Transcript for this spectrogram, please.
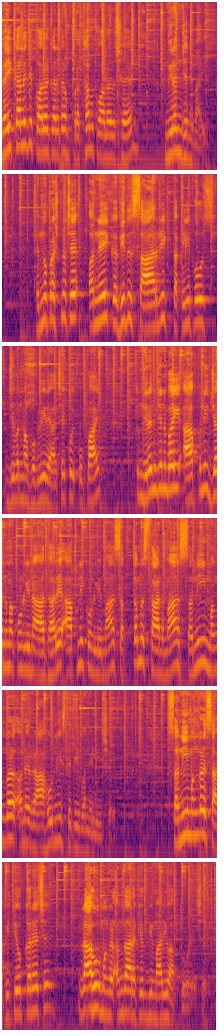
ગઈકાલે જે કોલર કર્યા હતા પ્રથમ કોલર છે નિરંજનભાઈ. એમનો પ્રશ્ન છે, અનેકવિધ શારીરિક તકલીફો જીવનમાં ભોગવી રહ્યા છે, કોઈ ઉપાય? તો નિરંજનભાઈ, આપની જન્મ કુંડલીના આધારે આપની કુંડલીમાં સપ્તમ સ્થાનમાં શનિ, મંગળ અને રાહુની સ્થિતિ બનેલી છે. શનિ, મંગળ સાપિત યોગ કરે છે, રાહુ, મંગળ અંગારક યોગ બીમારીઓ આપતું હોય છે.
